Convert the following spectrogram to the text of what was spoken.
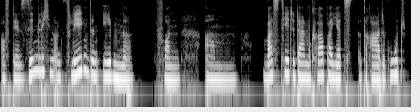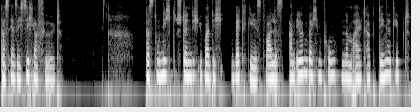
auf der sinnlichen und pflegenden Ebene von ähm, was täte deinem Körper jetzt gerade gut, dass er sich sicher fühlt dass du nicht ständig über dich weggehst, weil es an irgendwelchen Punkten im Alltag Dinge gibt,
